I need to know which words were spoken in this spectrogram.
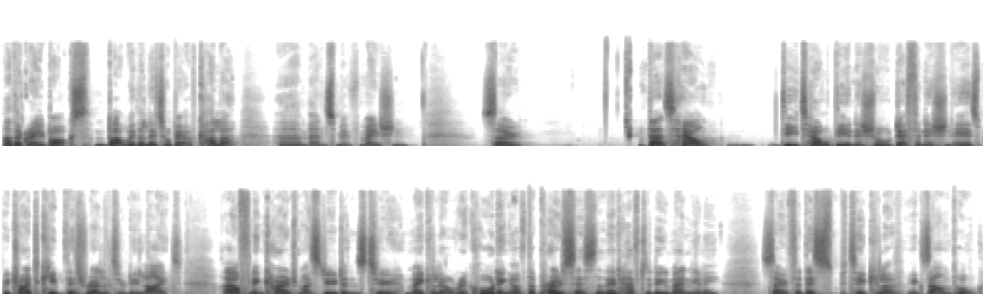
other grey box, but with a little bit of colour um, and some information. So that's how detailed the initial definition is. We tried to keep this relatively light. I often encourage my students to make a little recording of the process that they'd have to do manually. So for this particular example,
